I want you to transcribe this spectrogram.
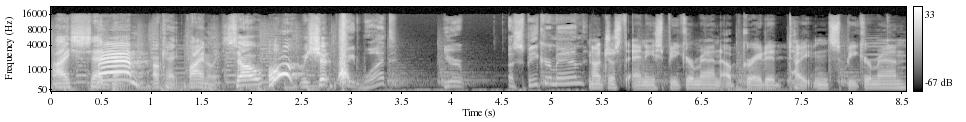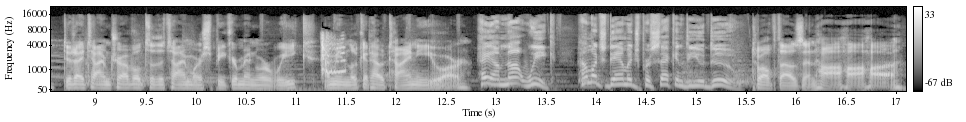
I said Bam! that. Okay, finally. So, Ooh. we should... Wait, what? You're a speaker man? Not just any speaker man, upgraded Titan speaker man. Did I time travel to the time where speakermen were weak? I mean, look at how tiny you are. Hey, I'm not weak. How much damage per second do you do? 12,000, ha ha ha.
